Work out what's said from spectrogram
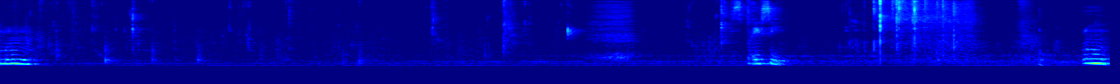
Mmm. Spicy. Mmm.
